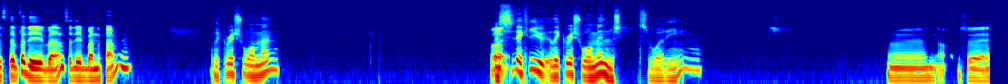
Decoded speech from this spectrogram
C'était pas des bonnes, c'était des bonnes femmes. là. Licorice Woman? Ouais. Si t'écris Licorice Woman, tu vois rien. Euh, non, je...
